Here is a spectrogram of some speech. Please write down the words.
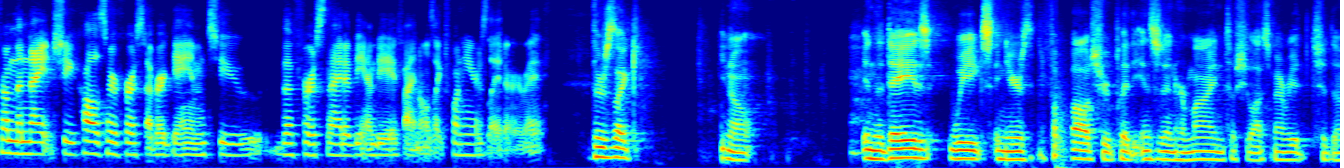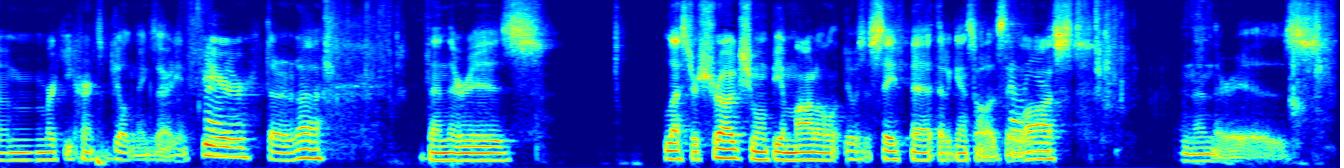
from the night she calls her first ever game to the first night of the NBA finals, like 20 years later, right? there's like, you know, in the days, weeks, and years that followed, she replayed the incident in her mind until she lost memory to the murky currents of guilt and anxiety and oh, fear. Da, da, da. Then there is Lester shrugged. She won't be a model. It was a safe bet that against all odds they Oh, yeah. lost. And then there is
